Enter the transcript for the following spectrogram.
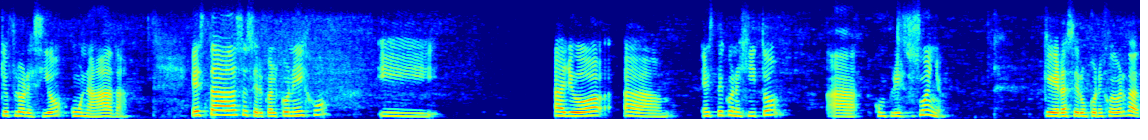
que floreció una hada. Esta hada se acercó al conejo y ayudó a este conejito a cumplir su sueño, que era ser un conejo de verdad,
